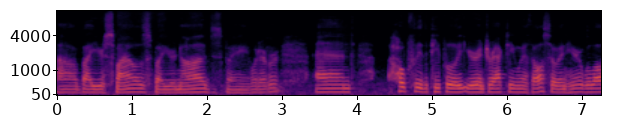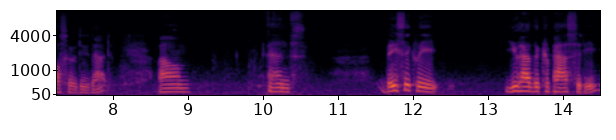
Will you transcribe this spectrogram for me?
uh, by your smiles, by your nods, by whatever. And hopefully the people that you're interacting with also in here will also do that. Um, and basically, you have the capacity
